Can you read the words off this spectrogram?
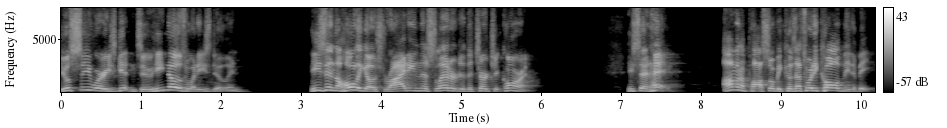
you'll see where he's getting to. He knows what he's doing. He's in the Holy Ghost writing this letter to the church at Corinth. He said hey I'm an apostle because that's what he called me to be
